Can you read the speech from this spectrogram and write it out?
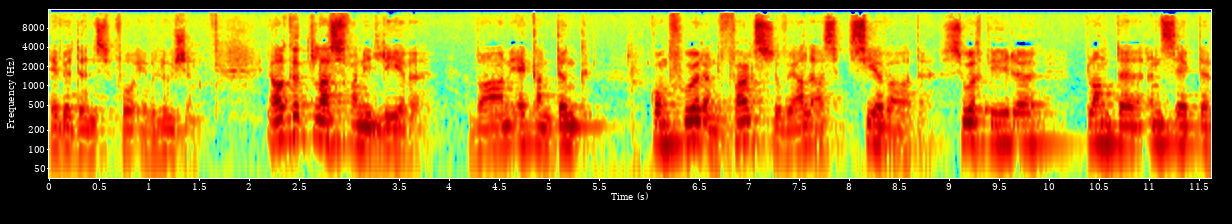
Evidence for Evolution. Elke klas van die lewe waaraan ek kan dink kom voor in vars sowel as seewater. Soogdiere, plante, insekte,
